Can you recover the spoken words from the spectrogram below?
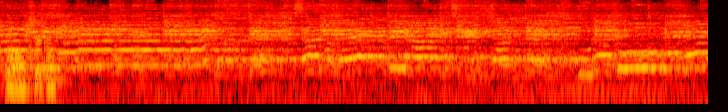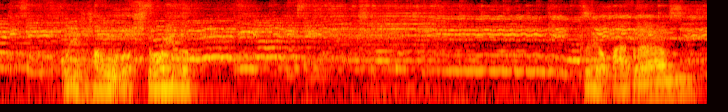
Gusta la voz de la chica. Uy, esos agudos, qué bonito. Cleopatra.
